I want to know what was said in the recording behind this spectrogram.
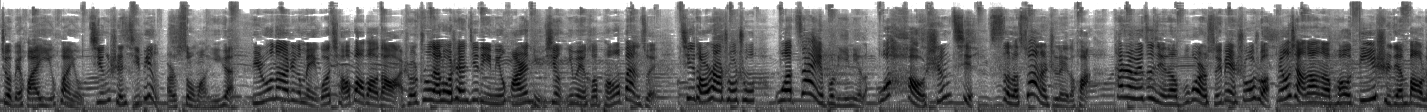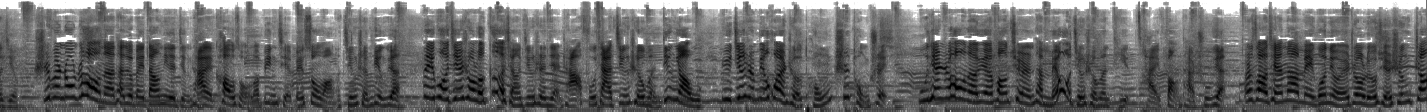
就被怀疑患有精神疾病而送往医院。比如呢，这个美国侨报报道啊，说住在洛杉矶的一名华人女性，因为和朋友拌嘴，气头上说出“我再也不理你了，我好生气，死了算了”之类的话。他认为自己呢不过是随便说说，没有想到呢，朋友第一时间报了警。十分钟之后呢，他就被当地的警察给铐走了，并且被送往了精神病院，被迫接受了各项精神检查，服下精神稳定药物，与精神病患者同吃同睡。五天之后呢，院方确认他没有精神问题，才放他出院。而早前呢，美国纽约州留学生张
